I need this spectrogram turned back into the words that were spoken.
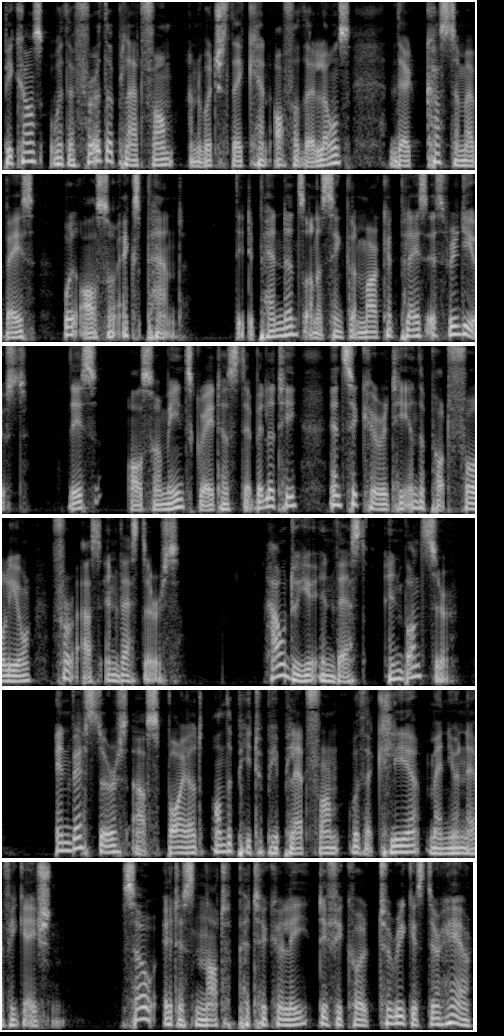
Because with a further platform on which they can offer their loans, their customer base will also expand. The dependence on a single marketplace is reduced. This also means greater stability and security in the portfolio for us investors. How do you invest in Bondster? Investors are spoiled on the P2P platform with a clear menu navigation. So it is not particularly difficult to register here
